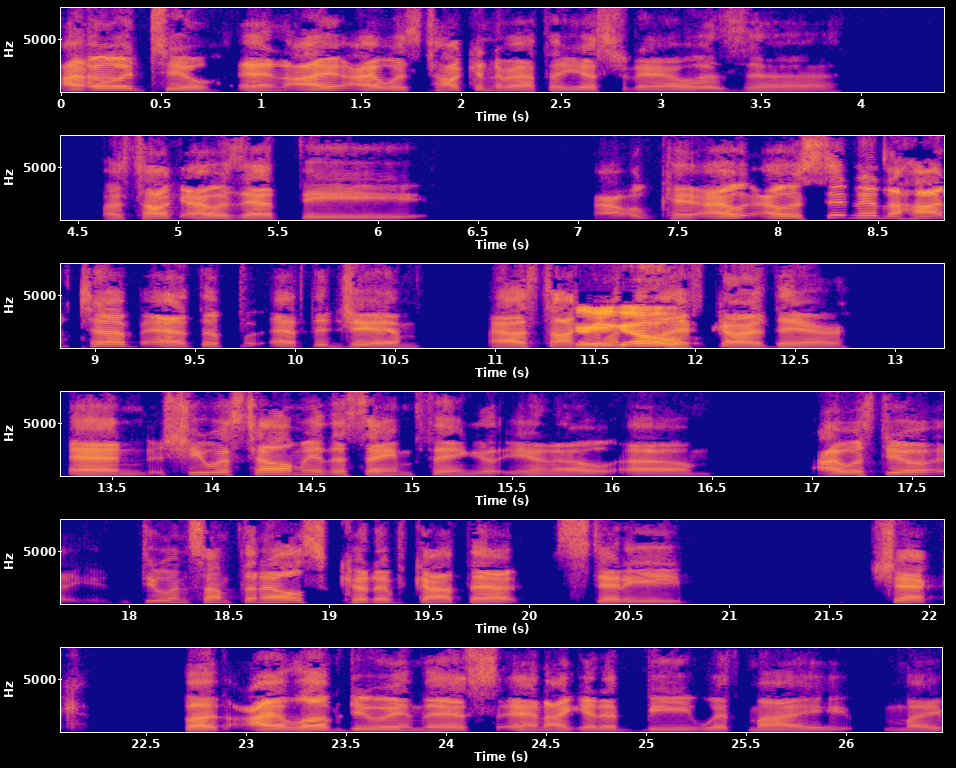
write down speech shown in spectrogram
I would too. And I I was talking about that yesterday. I was uh I was talking I was at the uh, okay, I I was sitting in the hot tub at the at the gym. I was talking with the lifeguard there, and she was telling me the same thing, you know. Um I was doing doing something else, could have got that steady check, but I love doing this and I get to be with my my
